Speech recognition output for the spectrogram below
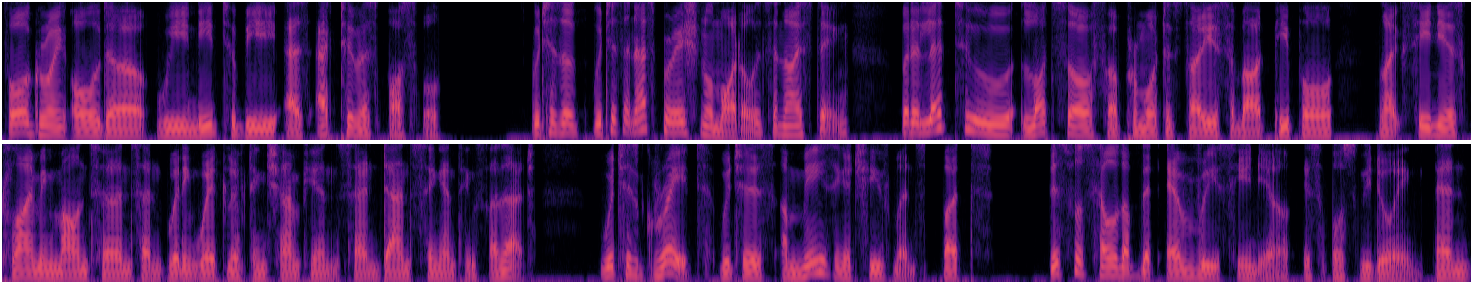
for growing older, we need to be as active as possible, which is a which is an aspirational model. It's a nice thing, but it led to lots of uh, promoted studies about people like seniors climbing mountains and winning weightlifting champions and dancing and things like that, which is great, which is amazing achievements. But this was held up that every senior is supposed to be doing. And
